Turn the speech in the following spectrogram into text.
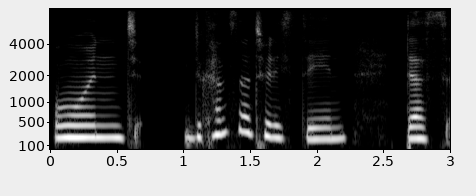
Und du kannst natürlich sehen, dass,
